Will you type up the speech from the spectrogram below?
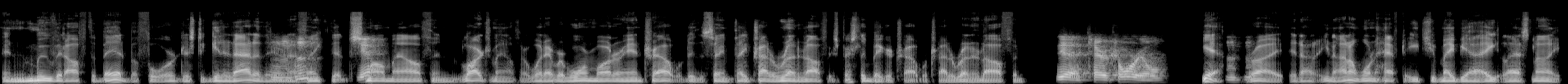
and move it off the bed before just to get it out of there. Mm-hmm. And I mm-hmm. think that smallmouth yeah. and largemouth or whatever, warm water and trout will do the same thing. Try to run it off, especially bigger trout will try to run it off. And yeah, territorial. Yeah, mm-hmm. right. And I, you know, I don't want to have to eat you. Maybe I ate last night.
